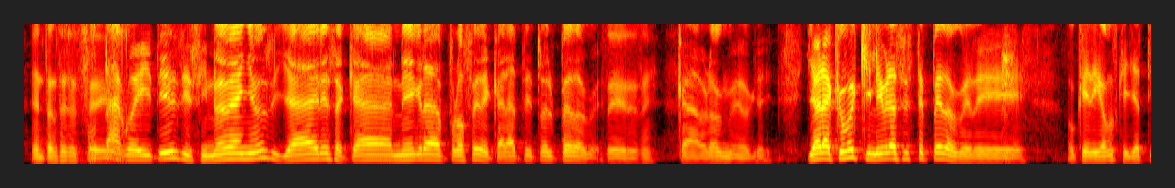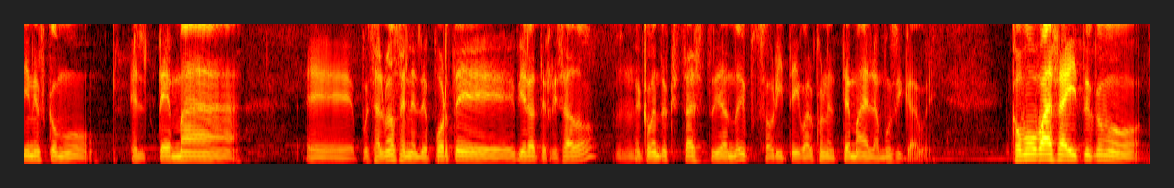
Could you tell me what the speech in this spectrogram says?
Entonces, este... Puta, güey, tienes 19 años y ya eres acá negra, profe de karate y todo el pedo, güey. Sí, sí, sí. Cabrón, güey, ok. Y ahora, ¿cómo equilibras este pedo, güey? De, ok, digamos que ya tienes como el tema, eh, pues al menos en el deporte bien aterrizado. Me comentas que estás estudiando y pues ahorita igual con el tema de la música, güey. ¿Cómo vas ahí tú como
